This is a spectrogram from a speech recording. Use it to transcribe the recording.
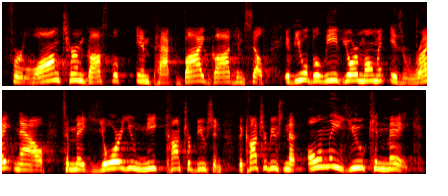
for long term gospel impact by God Himself, if you will believe your moment is right now to make your unique contribution, the contribution that only you can make,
